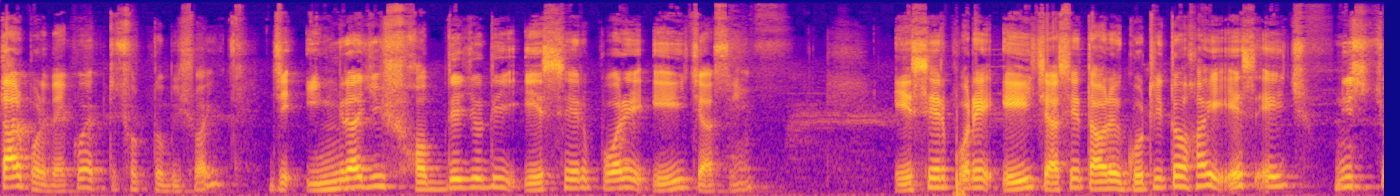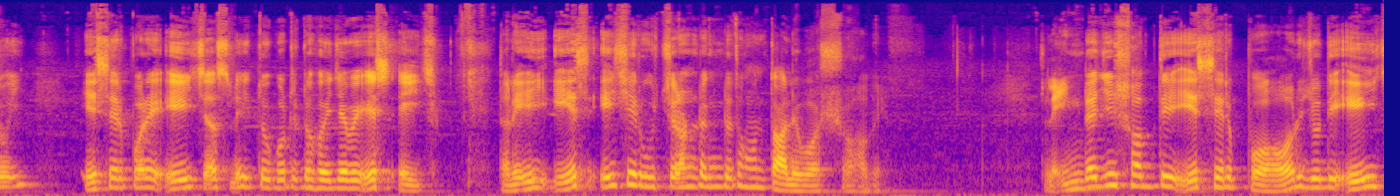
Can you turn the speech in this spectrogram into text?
তারপরে দেখো একটা ছোট্ট বিষয়, যে ইংরাজি শব্দে যদি এসের পরে এইচ আসে এসের পরে এইচ আসে তাহলে গঠিত হয় এস এইচ নিশ্চয়ই। এসের পরে এইচ আসলেই তো গঠিত হয়ে যাবে এস এইচ তাহলে এই এস এইচ এর উচ্চারণটা কিন্তু তখন তালেবর্ষ হবে। তাহলে ইংরাজি শব্দে এস এর পর যদি এইচ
